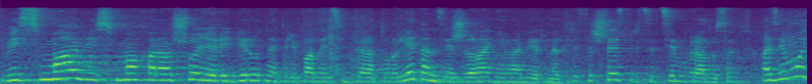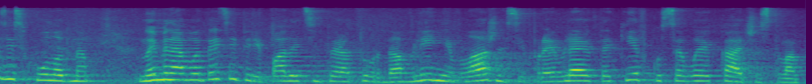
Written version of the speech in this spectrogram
Весьма-весьма хорошо реагируют на перепады температуры. Летом здесь жара неимоверная, 36-37 градусов, а зимой здесь холодно. Но именно вот эти перепады температур, давление, влажности проявляют такие вкусовые качества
